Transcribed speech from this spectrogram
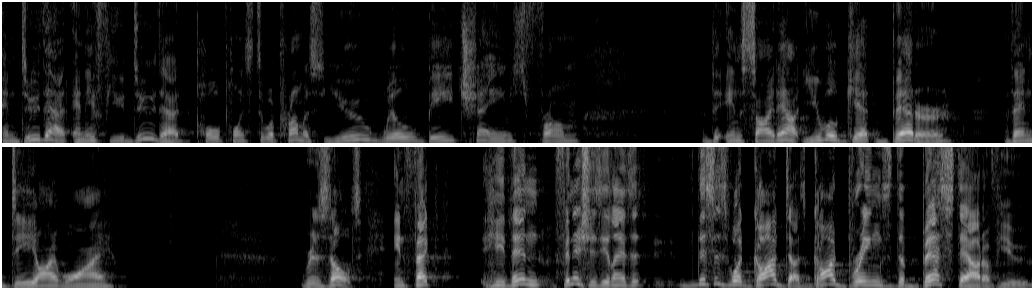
and do that. And if you do that, Paul points to a promise you will be changed from the inside out. You will get better than DIY results. In fact, he then finishes, he lands it this is what God does God brings the best out of you.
